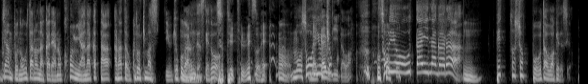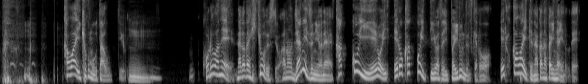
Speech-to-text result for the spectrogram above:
ジャンプの歌の中であの、今夜あなた、あなたを口説きますっていう曲があるんですけど、ずっと言ってるね、それ。うんもうそういう曲。それを歌いながらう、ん。ペットショップを歌うわけですよ。可愛い曲も歌うっていう。うん。これはね、なかなか卑怯ですよ。あの、ジャニーズにはね、かっこいいエロい、エロかっこいいっていう技いっぱいいるんですけど、エロ可愛いってなかなかいないので、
